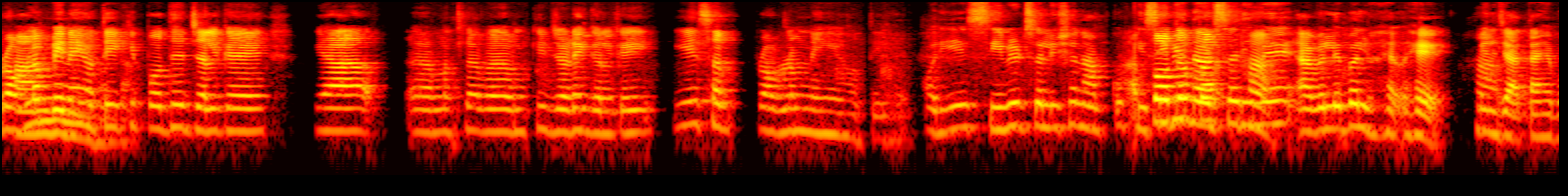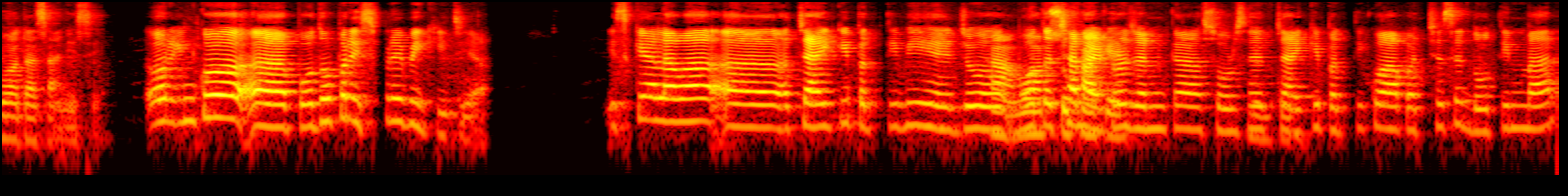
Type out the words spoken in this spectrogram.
प्रॉब्लम भी भी नहीं होती कि पौधे जल गए या मतलब उनकी जड़ें गल गई ये सब प्रॉब्लम नहीं होती है और ये सीवेड सोल्यूशन आपको किसी भी नर्सरी हाँ। में अवेलेबल है, है मिल हाँ। जाता है बहुत आसानी से। और इनको पौधों पर स्प्रे भी कीजिए आप। इसके अलावा चाय की पत्ती भी है जो हाँ, बहुत अच्छा नाइट्रोजन का सोर्स है। चाय की पत्ती को आप अच्छे से दो तीन बार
